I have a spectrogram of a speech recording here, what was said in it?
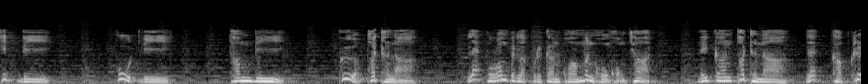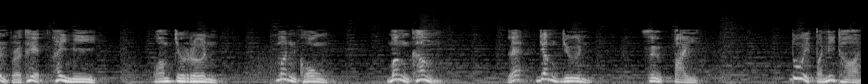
คิดดี พูดดีทำดี เพื่อพัฒนา และพร้อมเป็นหลักประกันความมั่นคงของชาติ ในการพัฒนาและขับเคลื่อนประเทศให้มี ความเจริญ มั่นคง มั่งคั่ง และยั่งยืน สืบไป ด้วยปณิธาน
